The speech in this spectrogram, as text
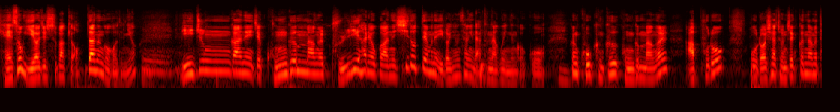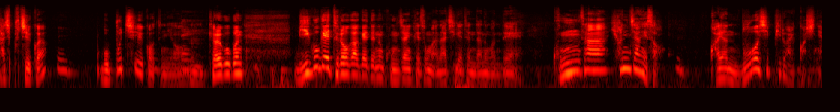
계속 이어질 수밖에 없다는 거거든요. 음. 미중 간의 이제 공급망을 분리하려고 하는 시도 때문에 이런 현상이 나타나고 있는 거고 그럼 고- 그, 그 공급망을 앞으로 뭐 러시아 전쟁 끝나면 다시 붙일 거야? 음. 못 붙이거든요. 네. 음. 결국은 미국에 들어가게 되는 공장이 계속 많아지게 된다는 건데 공사 현장에서 과연 무엇이 필요할 것이냐?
